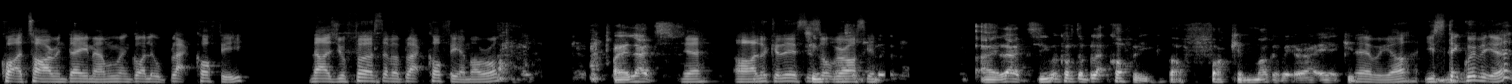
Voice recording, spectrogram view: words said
quite a tiring day man we went and got a little black coffee that was your first ever black coffee am i wrong Hey, lads. yeah oh look at this this is what we're asking All right, lads, see what comes to black coffee? Got a fucking mug of it right here, kid. there we are you mm-hmm. stick with it yeah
